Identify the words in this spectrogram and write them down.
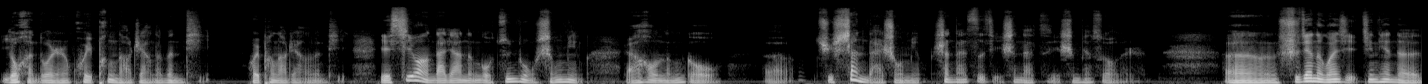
有很多人会碰到这样的问题，会碰到这样的问题。也希望大家能够尊重生命，然后能够呃去善待生命，善待自己，善待自己身边所有的人。嗯，时间的关系，今天的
